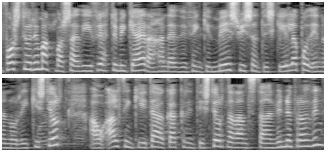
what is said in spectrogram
Forstjóri Magma sagði í fréttum í gæra hann hefði fengið misvísandi skilaboð innan og ríkistjórn á alþingi í dag gaggrindi stjórnarandstaðan vinnubröðin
